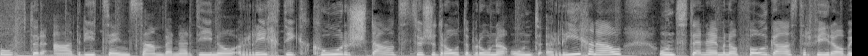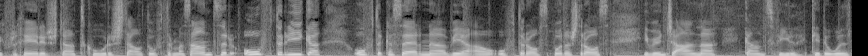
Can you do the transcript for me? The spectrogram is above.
Auf der A13 San Bernardino richtig Chur staut zwischen Rotenbrunnen und Reichenau. Und dann haben wir noch Vollgas der Feierabendverkehr in der Stadt Chur staut auf der Masanzer, auf der Riga, auf der Kaserne wie auch auf der Rossbodenstrasse. Ich wünsche allen ganz viel Geduld.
